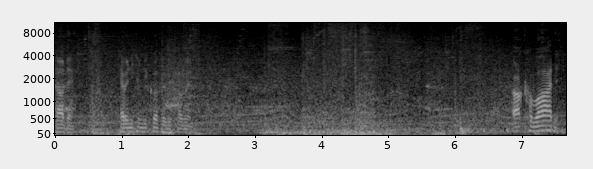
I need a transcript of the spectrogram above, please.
Schade. Ich habe nicht um die Kurve bekommen. Oh, come on.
